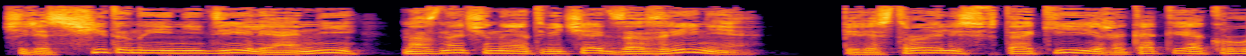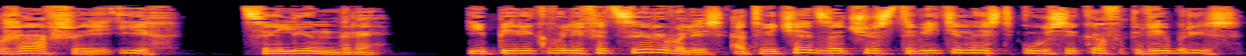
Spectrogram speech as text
Через считанные недели они, назначенные отвечать за зрение, перестроились в такие же, как и окружавшие их, цилиндры, и переквалифицировались отвечать за чувствительность усиков вибрис.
